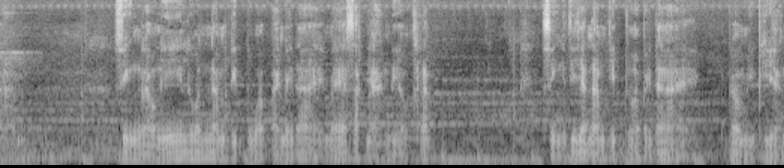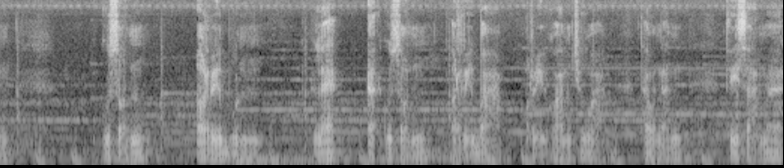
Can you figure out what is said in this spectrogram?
ตาม สิ่งเหล่านี้ล้วนนำติดตัวไปไม่ได้ แม้สักอย่างเดียวครับ สิ่งที่จะนำติดตัวไปได้ ก็มีเพียงกุศล หรือบุญ และอกุศล หรือบาปหรือความชั่ว เท่านั้นที่สามารถ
